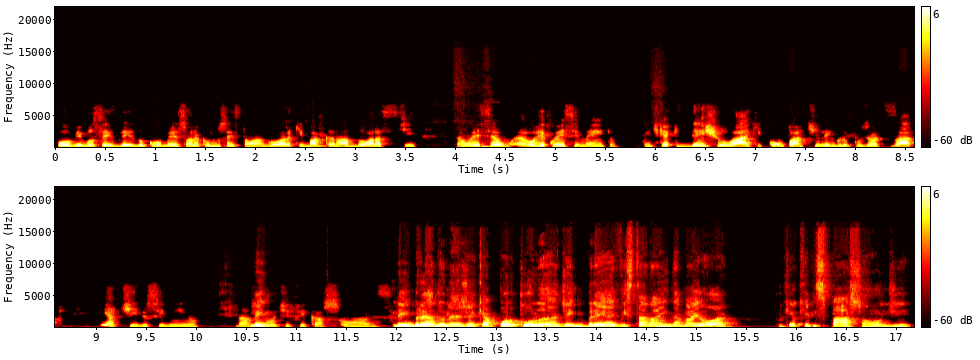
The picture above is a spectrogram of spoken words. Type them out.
Pô, vi vocês desde o começo, olha como vocês estão agora, que bacana, eu adoro assistir. Então, esse é o, é o reconhecimento. A gente quer que deixe o like, compartilhe em grupos de WhatsApp e ative o sininho das Lem... notificações. Lembrando, né, já que a Porcolândia em breve estará ainda maior, porque aquele espaço onde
